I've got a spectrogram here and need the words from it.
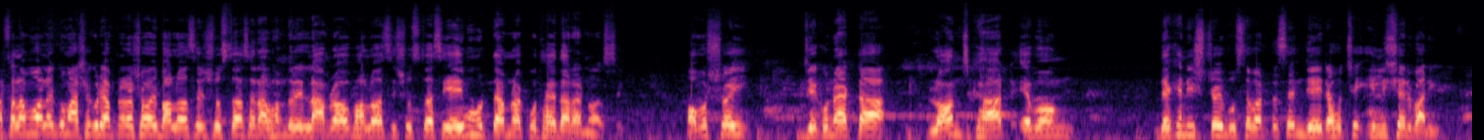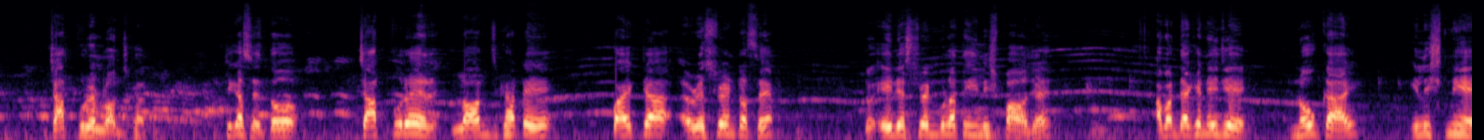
আসসালামু আলাইকুম, আশা করি আপনারা সবাই ভালো আছেন, সুস্থ আছেন। আলহামদুলিল্লাহ, আমরাও ভালো আছি, সুস্থ আছি। এই মুহূর্তে আমরা কোথায় দাঁড়ানো আছি? অবশ্যই যে কোনো একটা লঞ্চ ঘাট এবং দেখে নিশ্চয়ই বুঝতে পারতেছেন যে এটা হচ্ছে ইলিশের বাড়ি, চাঁদপুরের লঞ্চ ঘাট। ঠিক আছে? তো চাঁদপুরের লঞ্চ ঘাটে কয়েকটা রেস্টুরেন্ট আছে। তো এই রেস্টুরেন্টগুলোতে ইলিশ পাওয়া যায়। আবার দেখেন এই যে নৌকায় ইলিশ নিয়ে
